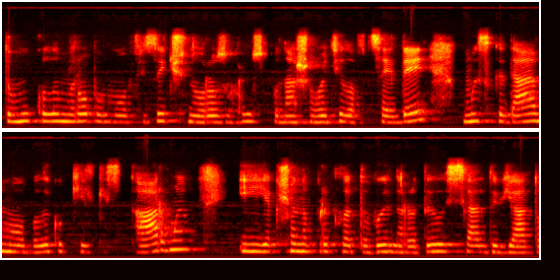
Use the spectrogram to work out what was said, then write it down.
Тому, коли ми робимо фізичну розгрузку нашого тіла в цей день, ми скидаємо велику кількість карми. І якщо, наприклад, ви народилися 9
